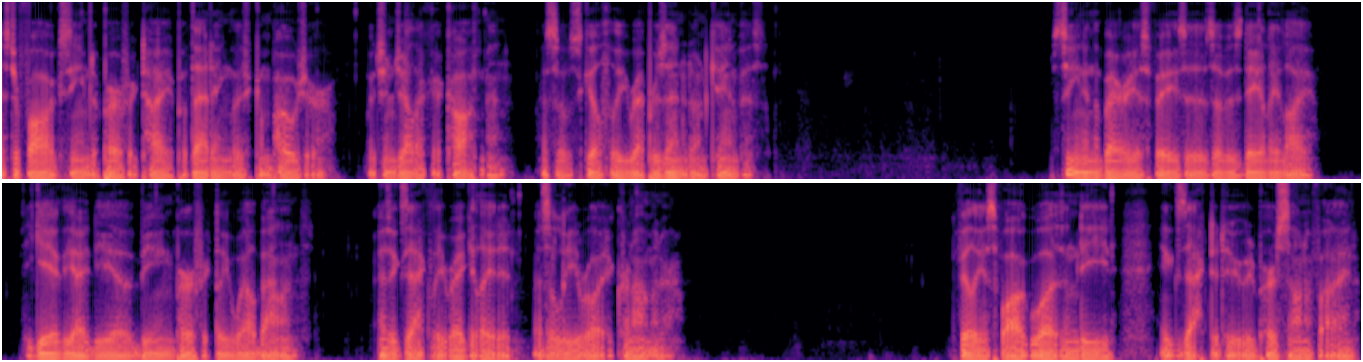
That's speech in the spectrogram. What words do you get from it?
Mr. Fogg seemed a perfect type of that English composure which Angelica Kauffmann has so skilfully represented on canvas. Seen in the various phases of his daily life, he gave the idea of being perfectly well balanced, as exactly regulated as a Leroy chronometer. Phileas Fogg was indeed exactitude personified,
